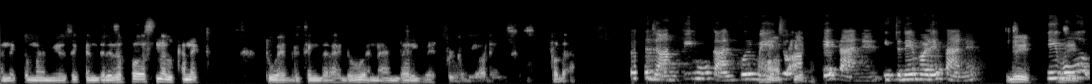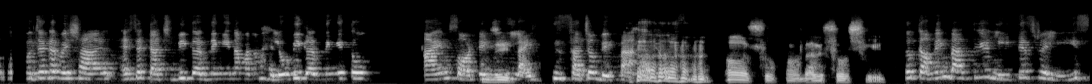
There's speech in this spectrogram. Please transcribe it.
connect to my music and there is a personal connect to everything that I do, and I'm very grateful to the audiences for that. तो जानती हूँ कानपुर में हाँ, जो आपके फ़ैन है इतने बड़े फ़ैन है जी कि जी वो मुझे अगर विशाल ऐसे टच भी कर देंगे ना मतलब हेलो भी कर देंगे तो एम सॉर्टेड जी। मेरी life is such a big fan oh, super. That is so sweet. तो coming back to your latest release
